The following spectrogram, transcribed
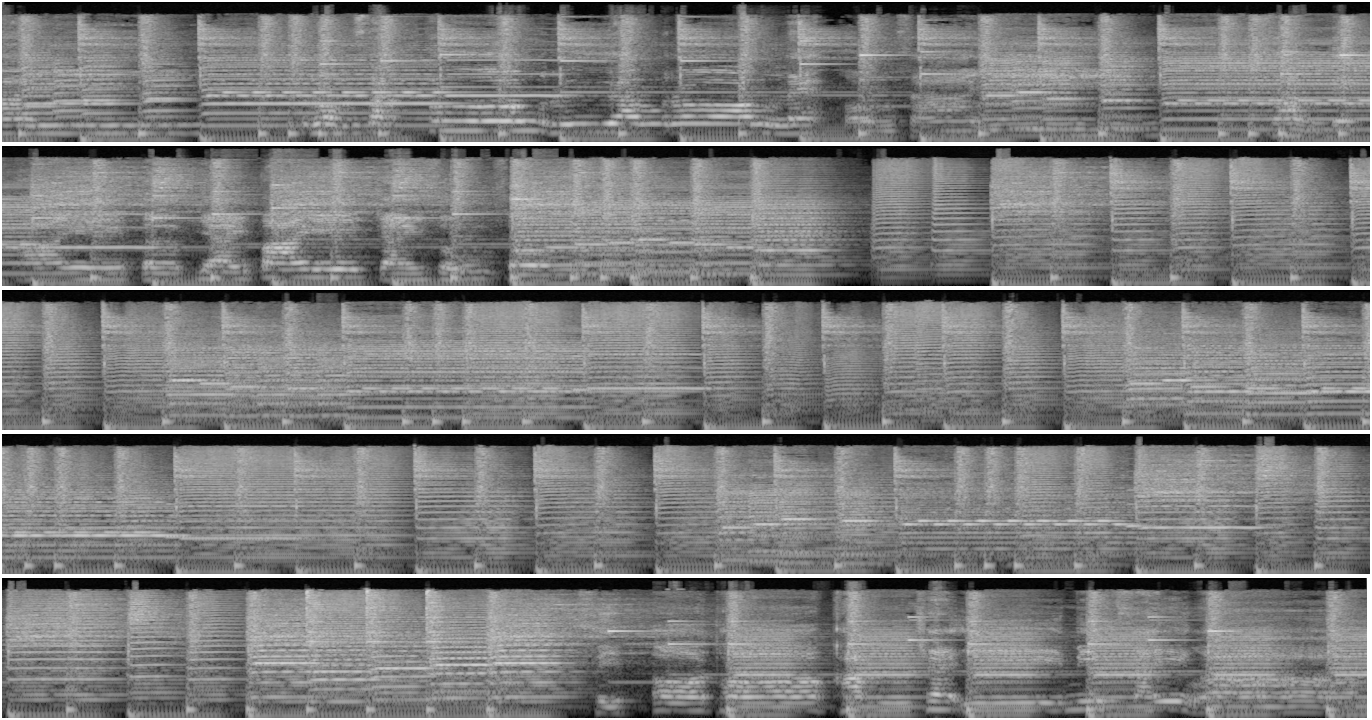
ร่มตักทองเรืองรองและผ่องใสสร้างเด็กไทยเติบใหญ่ไปใจสูงส่ งสิทธิ์อทอคำชะอีนิสัยงาม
